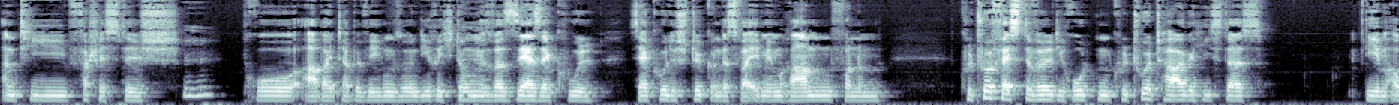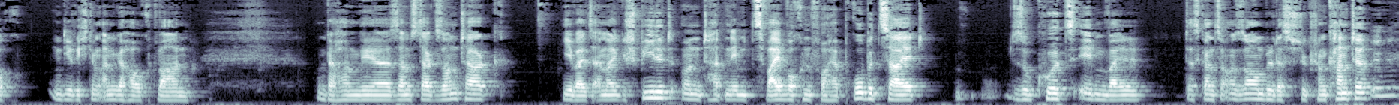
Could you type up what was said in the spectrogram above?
antifaschistisch, Mhm. pro Arbeiterbewegung, so in die Richtung. Mhm. Es war sehr, sehr cool. Sehr cooles Stück und das war eben im Rahmen von einem Kulturfestival, die Roten Kulturtage hieß das, die eben auch in die Richtung angehaucht waren. Und da haben wir Samstag, Sonntag jeweils einmal gespielt und hatten eben zwei Wochen vorher Probezeit, so kurz eben, weil das ganze Ensemble das Stück schon kannte Mhm.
